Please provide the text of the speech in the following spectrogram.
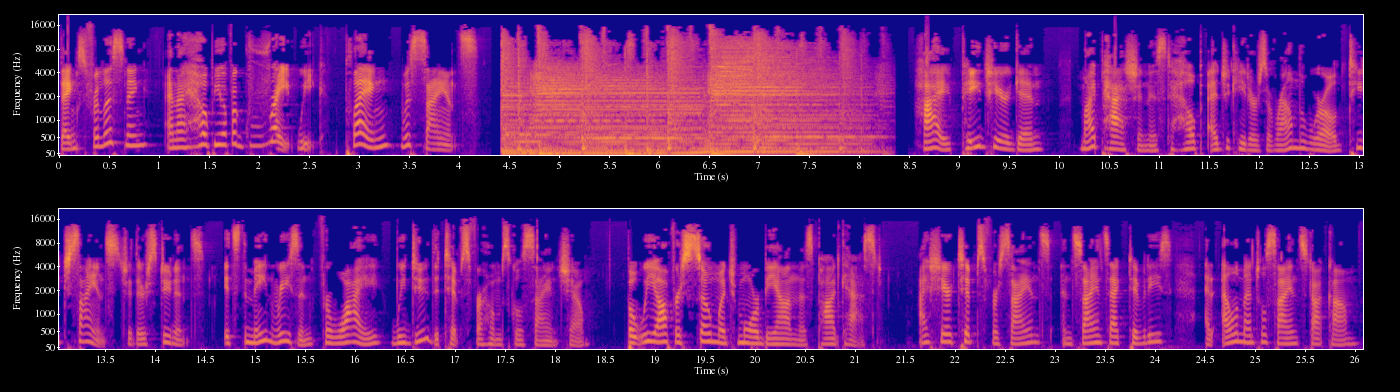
Thanks for listening, and I hope you have a great week playing with science. Hi, Paige here again. My passion is to help educators around the world teach science to their students. It's the main reason for why we do the Tips for Homeschool Science show. But we offer so much more beyond this podcast. I share tips for science and science activities at elementalscience.com,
